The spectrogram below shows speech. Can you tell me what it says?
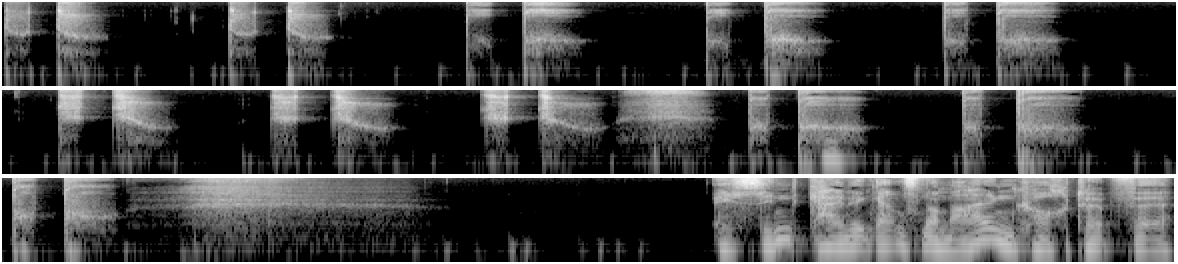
tutu, pupu, pupu, pupu, tutu, tutu, tutu, pupu, pupu, pupu. Es sind keine ganz normalen Kochtöpfe,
